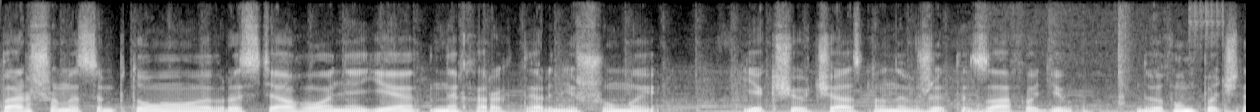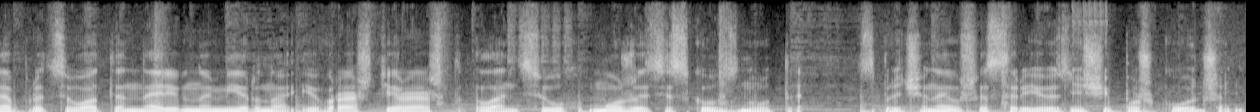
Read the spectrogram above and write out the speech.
Першими симптомами розтягування є нехарактерні шуми. Якщо вчасно не вжити заходів, двигун почне працювати нерівномірно і, врешті-решт, ланцюг може зісковзнути, спричинивши серйозніші пошкодження.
